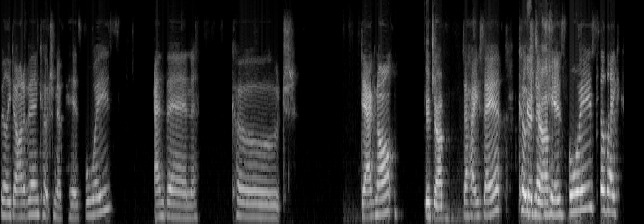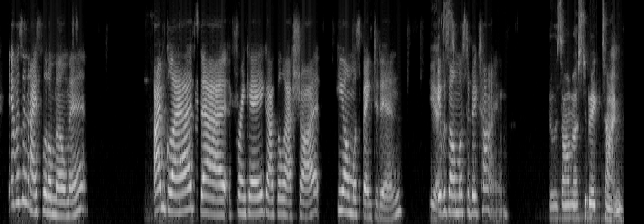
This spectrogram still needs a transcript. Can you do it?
billy donovan coaching up his boys and then coach Daigneault. Good job. Is that how you say it? Coaching up his boys. So like it was a nice little moment. I'm glad that Franke got the last shot. He almost banked it in. Yes. It was almost a big time. It was almost a big time.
